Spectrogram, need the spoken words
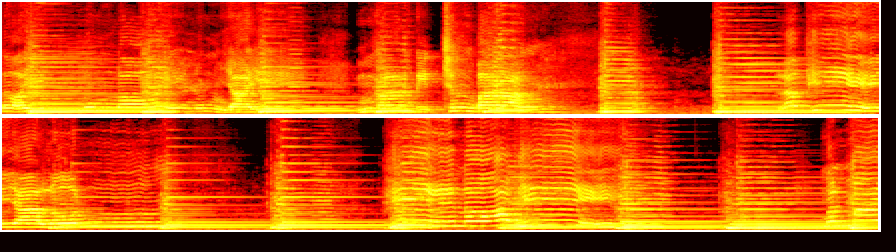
หน่อยนุ่มน้อยนุ่มใหญ่ มาติดฉันบ้าง แล้วพี่อย่าหล่นพี่น้องพี่ มันไม่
